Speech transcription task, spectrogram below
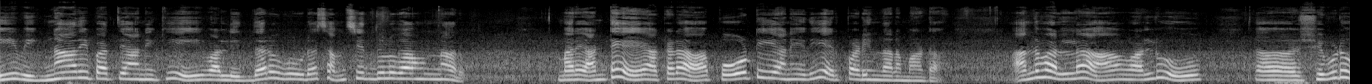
ఈ విఘ్నాధిపత్యానికి వాళ్ళిద్దరూ కూడా సంసిద్ధులుగా ఉన్నారు. మరి అంటే అక్కడ పోటీ అనేది ఏర్పడిందనమాట అందువల్ల వాళ్ళు శివుడు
